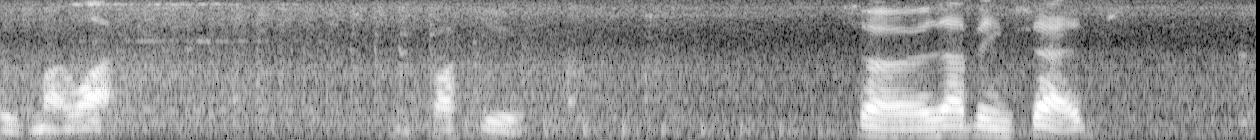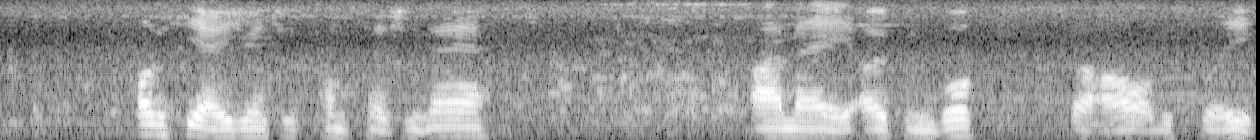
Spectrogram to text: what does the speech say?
It's my life. And fuck you. So that being said, obviously Adrian took the conversation there. I'm a open book, so I'll obviously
